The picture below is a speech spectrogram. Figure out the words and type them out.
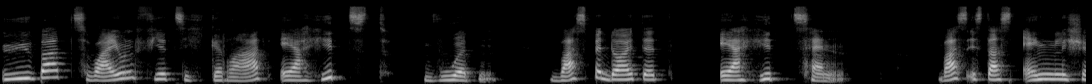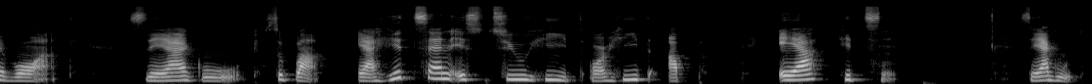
über 42 Grad erhitzt wurden. Was bedeutet erhitzen? Was ist das englische Wort? Sehr gut, super. Erhitzen ist to heat or heat up. Erhitzen. Sehr gut.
